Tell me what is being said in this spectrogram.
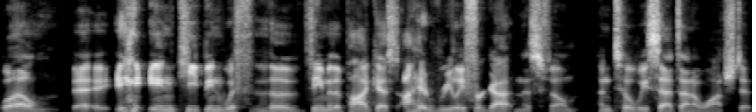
Well, in keeping with the theme of the podcast, I had really forgotten this film until we sat down and watched it.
